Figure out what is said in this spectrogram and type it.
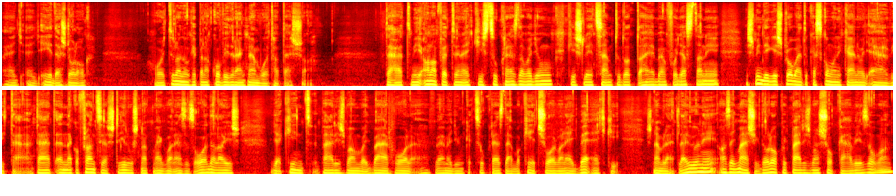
egy, egy édes dolog, hogy tulajdonképpen a Covid ránk nem volt hatással. Tehát mi alapvetően egy kis cukrászda vagyunk, kis létszám tudott a helyben fogyasztani, és mindig is próbáltuk ezt kommunikálni, hogy elvitel. Tehát ennek a francia stílusnak megvan ez az oldala is, ugye kint Párizsban vagy bárhol bemegyünk egy cukrászdába, két sor van, egy be, egy ki, és nem lehet leülni. Az egy másik dolog, hogy Párizsban sok kávézó van,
